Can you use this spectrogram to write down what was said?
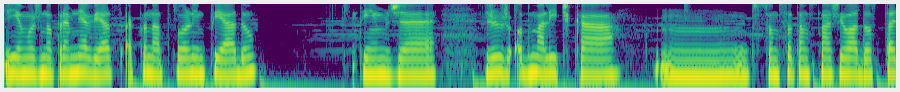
je možno pre mňa viac ako na tú olympiádu tým, že, že už od malička mm, som sa tam snažila dostať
